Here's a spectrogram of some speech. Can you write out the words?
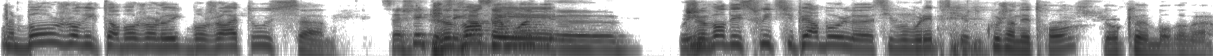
Bonjour Victor, bonjour Loïc, bonjour à tous. Sachez que Je c'est vends grâce à des- moi que. Oui. Je vends des suites Super Bowl euh, si vous voulez, parce que du coup j'en ai trop. Donc euh, bon, bah, voilà.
